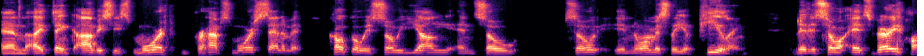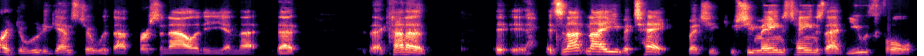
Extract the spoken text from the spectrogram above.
And I think obviously more, perhaps more sentiment. Coco is so young and so so enormously appealing that it's so it's very hard to root against her with that personality and that that that kind of it, it's not naivete, but she she maintains that youthful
